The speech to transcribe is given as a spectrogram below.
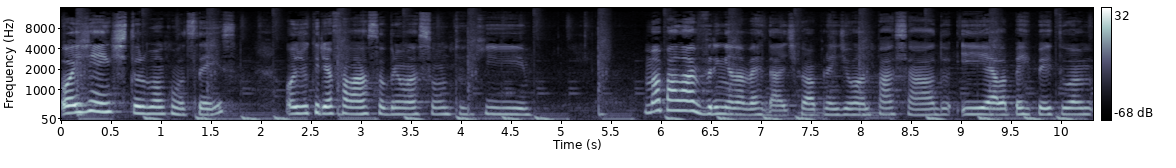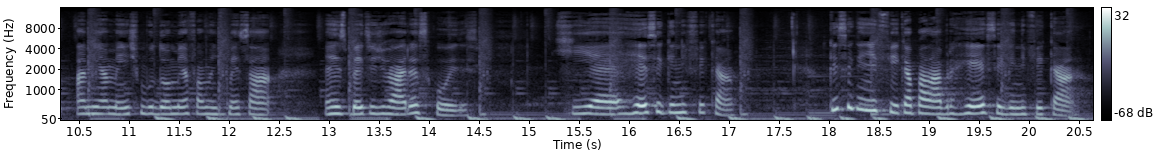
Oi, gente, tudo bom com vocês? Hoje eu queria falar sobre um assunto que. Uma palavrinha, na verdade, que eu aprendi o ano passado e ela perpetua a minha mente, mudou minha forma de pensar a respeito de várias coisas, que é ressignificar. O que significa a palavra ressignificar?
